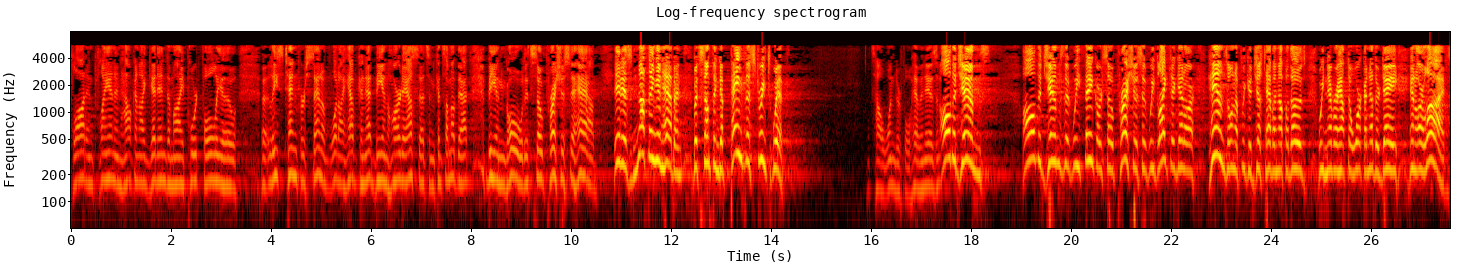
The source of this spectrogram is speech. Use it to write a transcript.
plot and plan and how can I get into my portfolio at least 10% of what I have can that be in hard assets and can some of that be in gold? It's so precious to have. It is nothing in heaven but something to pave the streets with. That's how wonderful heaven is. And all the gems, all the gems that we think are so precious that we'd like to get our hands on if we could just have enough of those, we'd never have to work another day in our lives.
